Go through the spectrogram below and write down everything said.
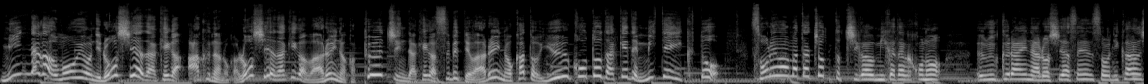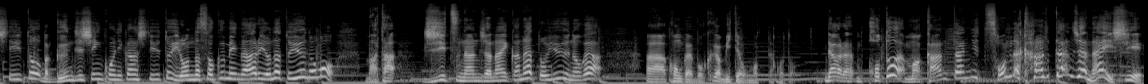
みんなが思うようにロシアだけが悪なのかロシアだけが悪いのかプーチンだけが全て悪いのかということだけで見ていくとそれはまたちょっと違う見方がこのウクライナ・ロシア戦争に関して言うと、まあ、軍事侵攻に関して言うといろんな側面があるよなというのもまた事実なんじゃないかなというのがあ今回僕が見て思ったこと。だからことはまあ簡単にそんな簡単じゃないし、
